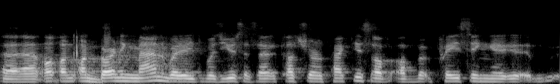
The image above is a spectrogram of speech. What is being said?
uh, on on Burning Man, where it was used as a cultural practice of of praising. Uh,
